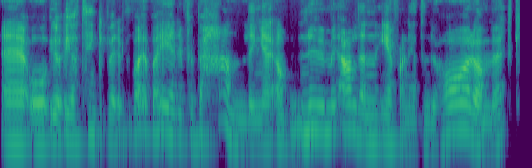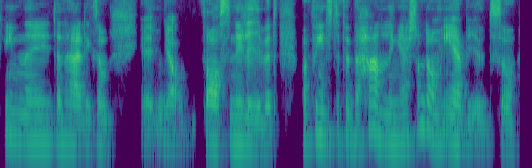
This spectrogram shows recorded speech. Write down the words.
Eh, och jag, jag tänker, vad, vad, är det för behandlingar? Nu med all den erfarenheten du har och har mött kvinnor i den här liksom, eh, ja, fasen i livet, vad finns det för behandlingar som de erbjuds och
